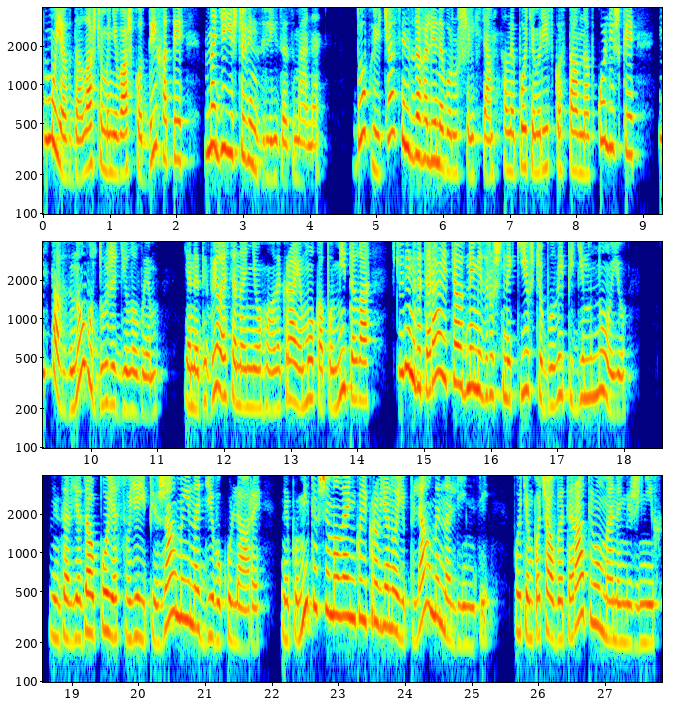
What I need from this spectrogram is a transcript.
тому я вдала, що мені важко дихати, в надії, що він злізе з мене. Довгий час він взагалі не ворушився, але потім різко став навколішки і став знову дуже діловим. Я не дивилася на нього, але краєм ока помітила, що він витирається одним із рушників, що були піді мною. Він зав'язав пояс своєї піжами і надів окуляри, не помітивши маленької кров'яної плями на лінзі. Потім почав витирати у мене між ніг,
